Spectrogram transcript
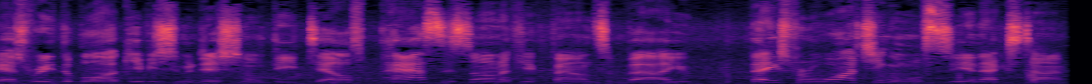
Guys, read the blog, give you some additional details. Pass this on if you found some value. Thanks for watching, and we'll see you next time.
